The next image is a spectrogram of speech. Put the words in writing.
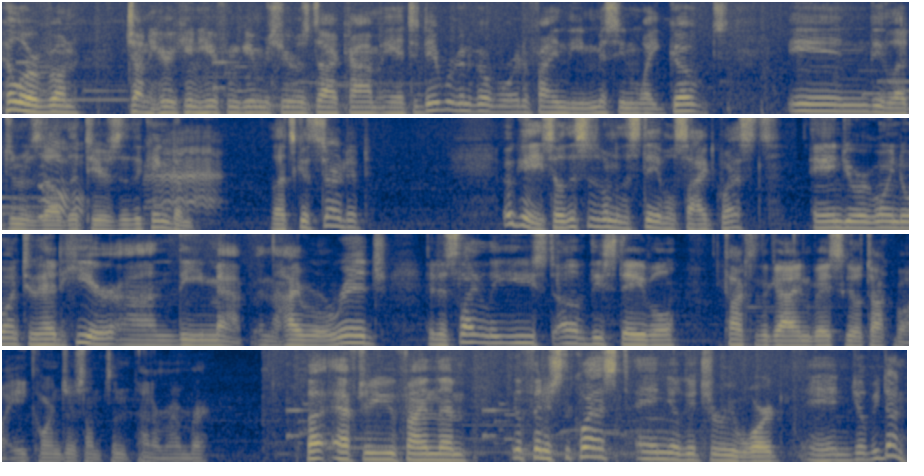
Hello everyone, Johnny Hurricane here from GamersHeroes.com and today we're going to go over where to find the missing white goats in The Legend of Zelda Tears of the Kingdom. Let's get started. Okay, so this is one of the stable side quests and you are going to want to head here on the map in the Hyrule Ridge. It is slightly east of the stable. Talk to the guy and basically he'll talk about acorns or something, I don't remember. But after you find them, you'll finish the quest and you'll get your reward and you'll be done.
